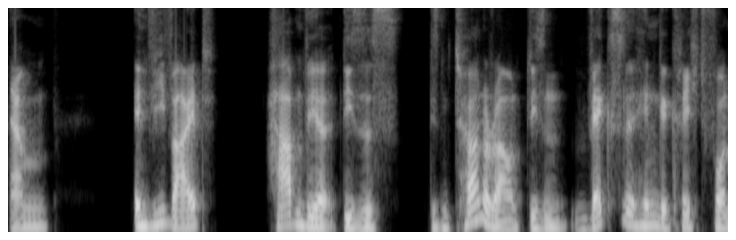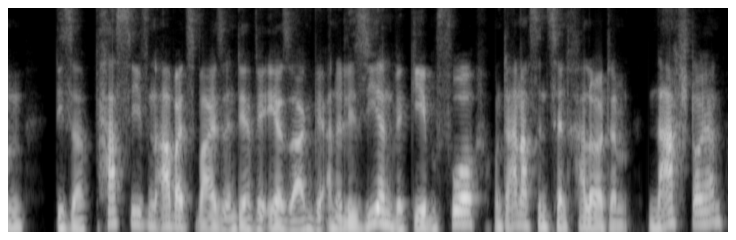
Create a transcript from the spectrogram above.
ähm, inwieweit haben wir dieses, diesen Turnaround, diesen Wechsel hingekriegt von dieser passiven Arbeitsweise, in der wir eher sagen, wir analysieren, wir geben vor und danach sind zentrale Leute nachsteuern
